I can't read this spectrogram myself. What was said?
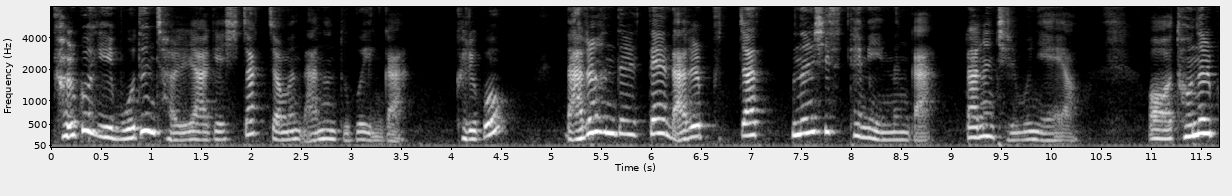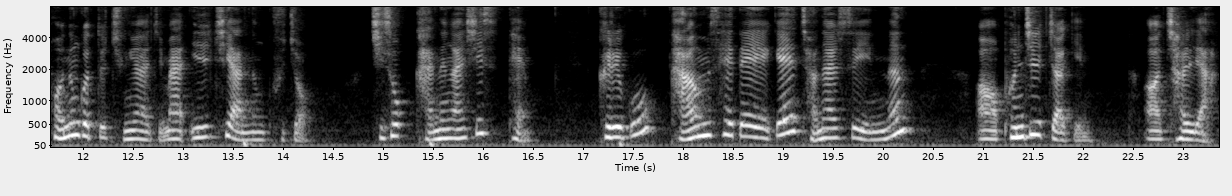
결국 이 모든 전략의 시작점은 나는 누구인가 그리고 나를 흔들 때 나를 붙잡는 시스템이 있는가 라는 질문이에요. 어, 돈을 버는 것도 중요하지만 잃지 않는 구조, 지속 가능한 시스템, 그리고 다음 세대에게 전할 수 있는 어, 본질적인 어, 전략,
